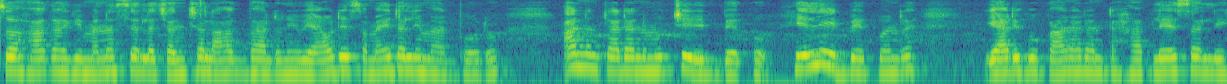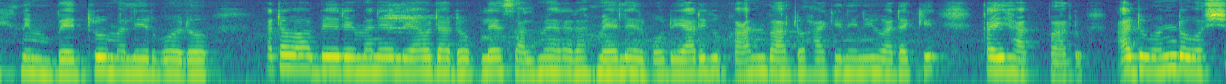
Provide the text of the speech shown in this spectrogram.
ಸೊ ಹಾಗಾಗಿ ಮನಸ್ಸೆಲ್ಲ ಚಂಚಲ ಆಗಬಾರ್ದು. ನೀವು ಯಾವುದೇ ಸಮಯದಲ್ಲಿ ಮಾಡ್ಬೋದು. ಆನಂತರ ಅದನ್ನು ಮುಚ್ಚಿ ಇಡಬೇಕು. ಎಲ್ಲಿ ಇಡಬೇಕು ಅಂದರೆ ಯಾರಿಗೂ ಕಾಣದಂತಹ ಪ್ಲೇಸಲ್ಲಿ ನಿಮ್ಮ ಬೆಡ್ರೂಮಲ್ಲಿ ಇರ್ಬೋದು. ಅಥವಾ ಬೇರೆ ಮನೆಯಲ್ಲಿ ಯಾವುದಾದ್ರೂ ಪ್ಲೇಸ್ ಅಲ್ಮೇರದ ಮೇಲೆ ಇರ್ಬೋದು ಯಾರಿಗೂ ಕಾಣಬಾರ್ದು ಹಾಗೆಯೇ ನೀವು ಅದಕ್ಕೆ ಕೈ ಹಾಕಬಾರ್ದು. ಅದು ಒಂದು ವರ್ಷ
